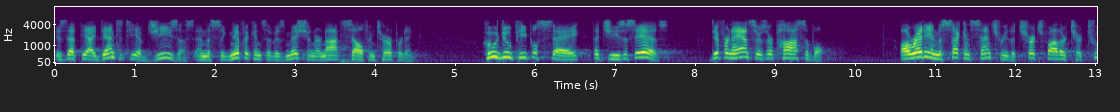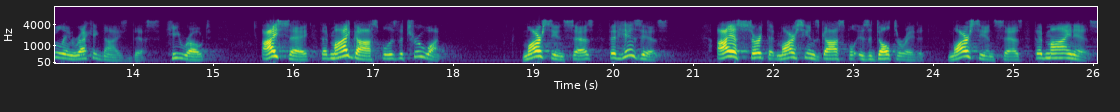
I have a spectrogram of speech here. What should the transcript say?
is that the identity of Jesus and the significance of his mission are not self interpreting. Who do people say that Jesus is? Different answers are possible. Already in the second century, the church father Tertullian recognized this. He wrote, I say that my gospel is the true one. Marcion says that his is. I assert that Marcion's gospel is adulterated. Marcion says that mine is.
